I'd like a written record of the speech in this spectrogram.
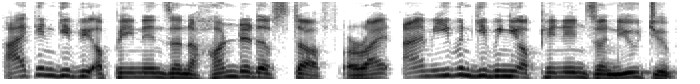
i can give you opinions on a hundred of stuff all right i'm even giving you opinions on youtube.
